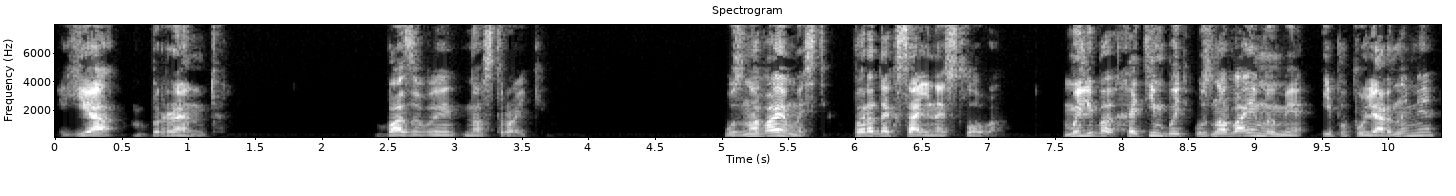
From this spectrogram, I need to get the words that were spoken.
Я бренд. Базовые настройки. Узнаваемость – парадоксальное слово. Мы либо хотим быть узнаваемыми и популярными,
